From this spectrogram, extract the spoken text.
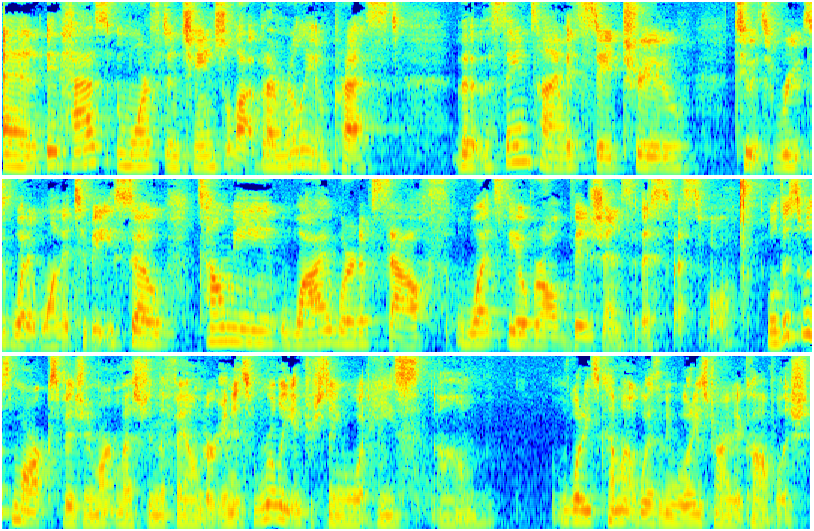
and it has morphed and changed a lot. But I'm really impressed that at the same time it stayed true to its roots of what it wanted to be. So tell me why Word of South? What's the overall vision for this festival? Well, this was Mark's vision, Mark Mustian, the founder, and it's really interesting what he's um, what he's come up with and what he's trying to accomplish.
